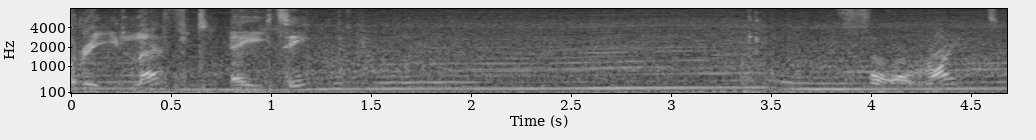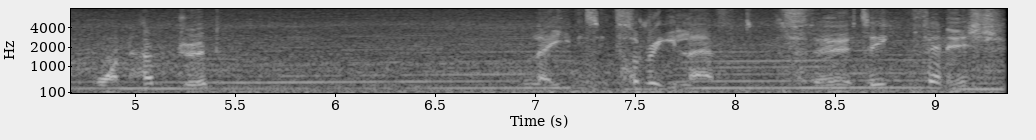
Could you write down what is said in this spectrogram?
3 left, 80, 4 right, 100, late 3 left, 30, finish,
